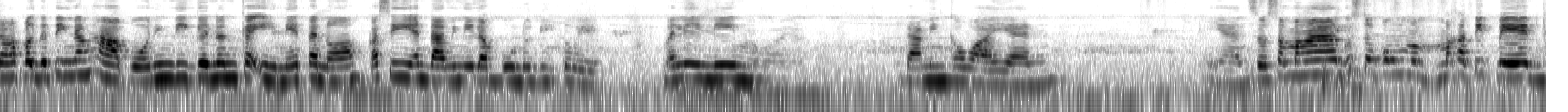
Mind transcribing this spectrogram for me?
Tsaka pagdating ng hapon, hindi ganun kainit, ano? Kasi ang dami nilang puno dito eh. Malilim. Kawayan. Daming kawayan. Ayan. So, sa mga gusto pong ma- makatipid,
